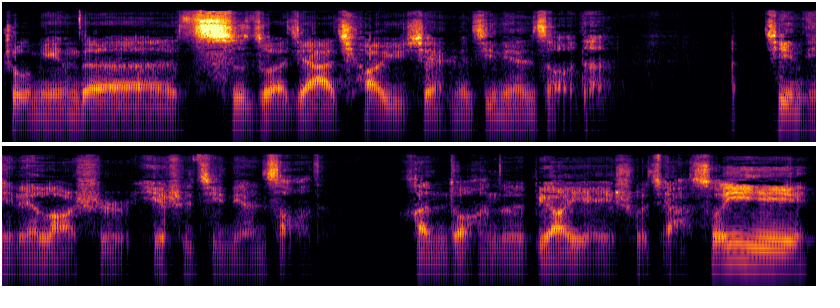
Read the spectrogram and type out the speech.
著名的词作家乔羽先生今年走的，金铁霖老师也是今年走的，很多很多的表演艺术家。所以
